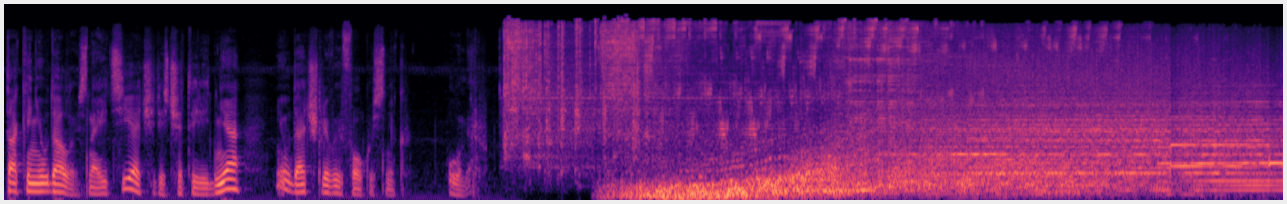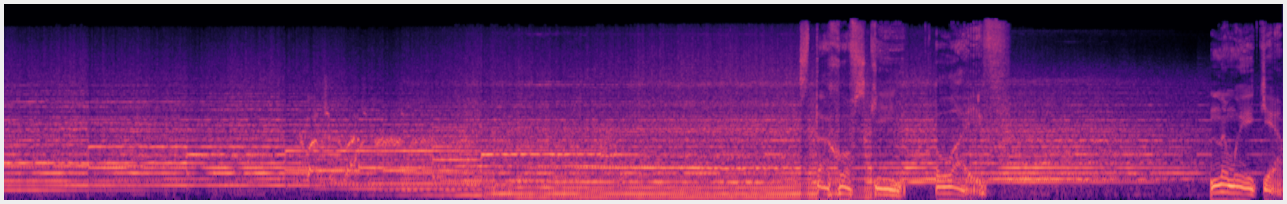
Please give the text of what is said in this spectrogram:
так и не удалось найти, а через четыре дня неудачливый фокусник умер. Стаховский лайф на маяке.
